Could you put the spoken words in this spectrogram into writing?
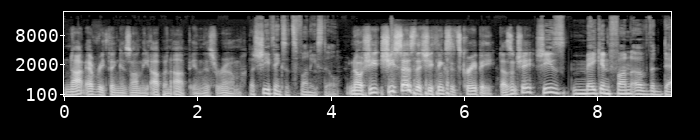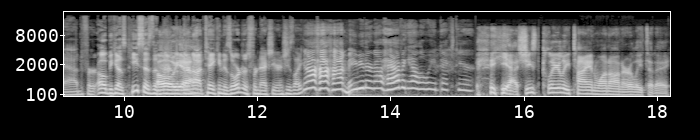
not everything is on the up and up in this room. But she thinks it's funny still. No, she she says that she thinks it's creepy, doesn't she? She's making fun of the dad for oh because he says that Oh, they're, yeah. they're not taking his orders for next year, and she's like, ah ha ha, maybe they're not having Halloween next year. yeah, she's clearly tying one on early today.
